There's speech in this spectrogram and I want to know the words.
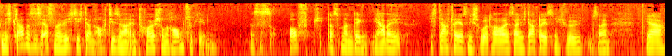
Und ich glaube, es ist erstmal wichtig, dann auch dieser Enttäuschung Raum zu geben. Es ist oft, dass man denkt, ja, aber ich darf da jetzt nicht drüber traurig sein, ich darf da jetzt nicht wütend sein. Ja,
